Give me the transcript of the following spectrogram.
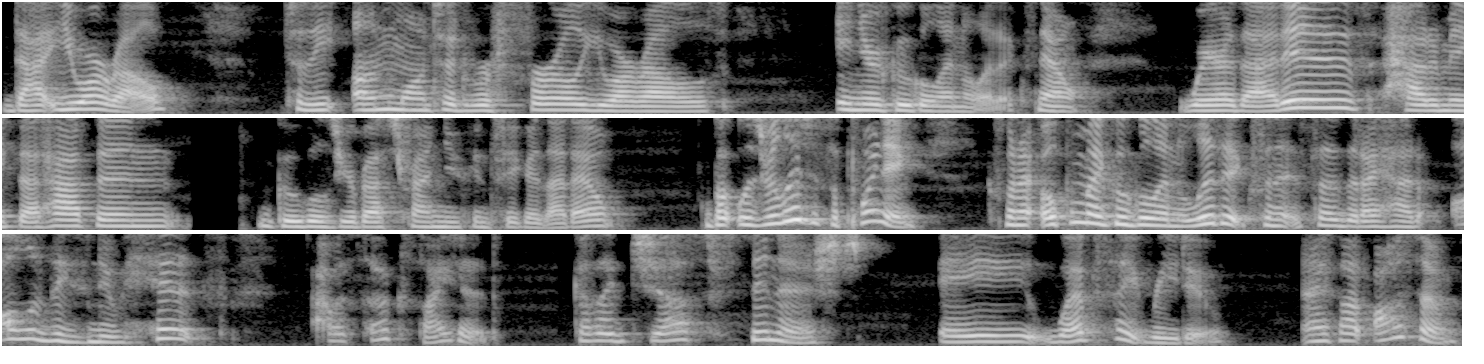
that url to the unwanted referral urls in your google analytics. Now where that is how to make that happen google's your best friend. You can figure that out. But was really disappointing because when i opened my google analytics and it said that i had all of these new hits i was so excited because i just finished a website redo. And i thought awesome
